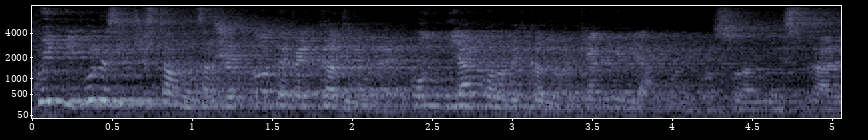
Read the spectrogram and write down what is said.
Quindi pure se ci sta un sacerdote peccatore o un diacono peccatore, che anche i diaconi possono amministrare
